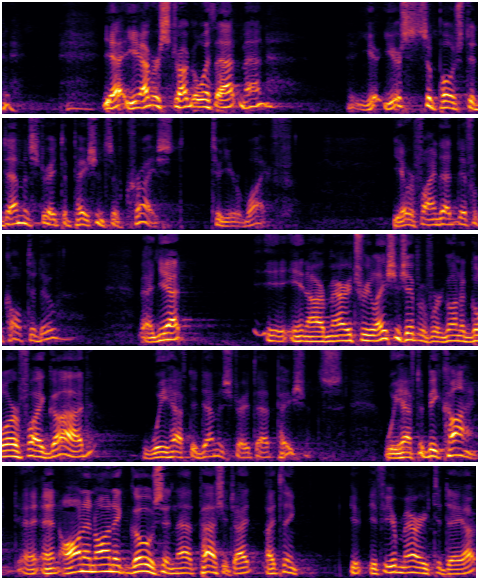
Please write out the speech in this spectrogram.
yeah, you ever struggle with that, man? You're supposed to demonstrate the patience of Christ to your wife. You ever find that difficult to do? And yet, in our marriage relationship, if we're going to glorify God, we have to demonstrate that patience. We have to be kind. And on and on it goes in that passage. I, I think if you're married today, I,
